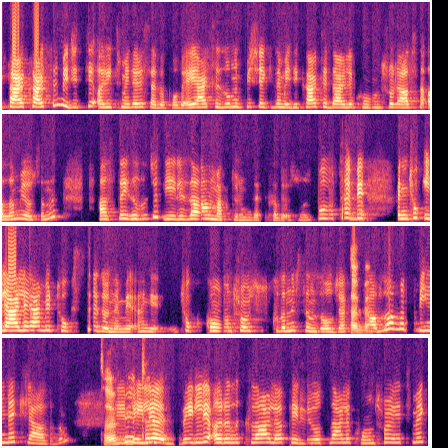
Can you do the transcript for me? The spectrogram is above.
Hiperkalsemi ve ciddi aritmelere sebep oluyor. Eğer siz onu bir şekilde medikal tedaviyle kontrol altına alamıyorsanız hastayı hızlıca diyalize almak durumunda kalıyorsunuz. Bu tabii hani çok ilerleyen bir toksite dönemi. Hani çok kontrolsüz kullanırsanız olacak tabii. bir tablo ama bilmek lazım. Tabii, belli, tabii. belli aralıklarla, periyotlarla kontrol etmek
